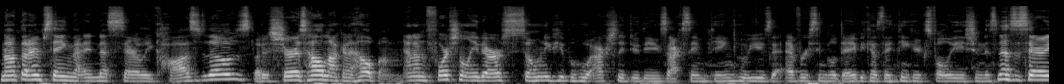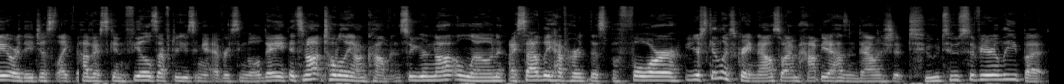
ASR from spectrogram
Not that I'm saying that it necessarily caused those, but it's sure as hell not going to help him. And unfortunately, there are so many people who actually do the exact same thing, who use it every single day because they think exfoliation is necessary or they just like how their skin feels after using it every single day. It's not totally uncommon, so you're not alone. I sadly have heard this before. Your skin looks great now, so I'm happy it hasn't damaged it too, too severely, but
